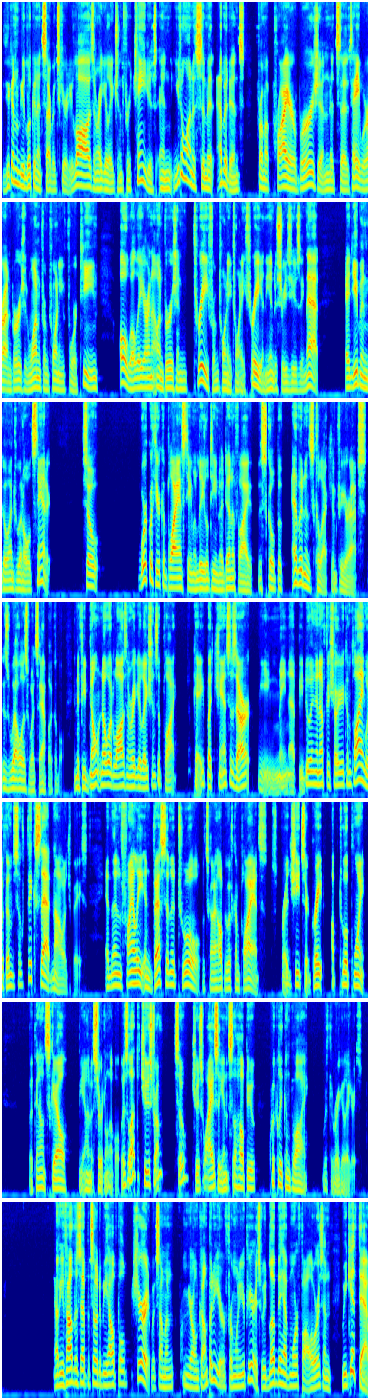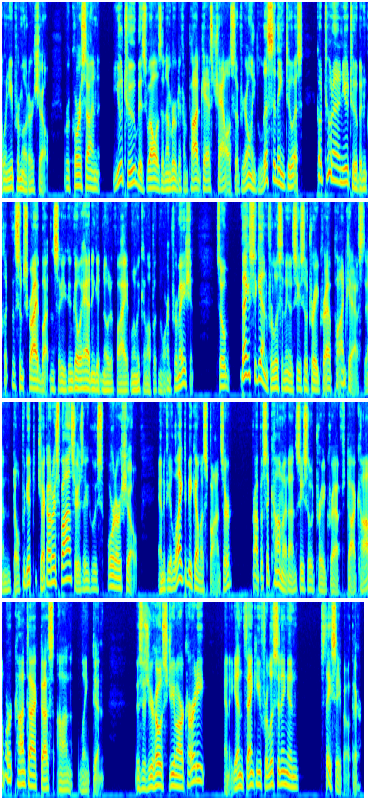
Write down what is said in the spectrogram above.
you're going to be looking at cybersecurity laws and regulations for changes, and you don't want to submit evidence from a prior version that says, hey, we're on version one from 2014. Oh, well, they are now on version three from 2023, and the industry is using that. And you've been going to an old standard. So Work with your compliance team and legal team to identify the scope of evidence collection for your apps, as well as what's applicable. And if you don't know what laws and regulations apply, okay, but chances are you may not be doing enough to show you're complying with them. So fix that knowledge base. And then finally, invest in a tool that's going to help you with compliance. Spreadsheets are great up to a point, but they don't scale beyond a certain level. There's a lot to choose from, so choose wisely, and this will help you quickly comply with the regulators. Now, if you found this episode to be helpful, share it with someone from your own company or from one of your peers. We'd love to have more followers, and we get that when you promote our show. We're, of course, on YouTube as well as a number of different podcast channels. So if you're only listening to us, go tune in on YouTube and click the subscribe button so you can go ahead and get notified when we come up with more information. So thanks again for listening to the CISO Tradecraft podcast. And don't forget to check out our sponsors who support our show. And if you'd like to become a sponsor, drop us a comment on CISOTradecraft.com or contact us on LinkedIn. This is your host. Mark Hardy. And again, thank you for listening and stay safe out there.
